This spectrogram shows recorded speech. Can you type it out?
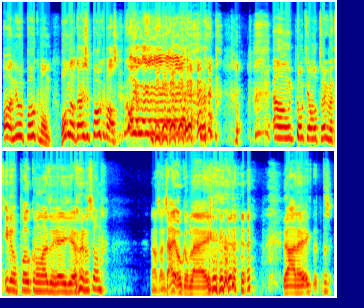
Oh, een nieuwe Pokémon. 100.000 Pokéballs. en dan komt hij allemaal terug met iedere Pokémon uit de regio. En dan is van... Nou, zijn zij ook al blij. ja, nee, ik, het is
